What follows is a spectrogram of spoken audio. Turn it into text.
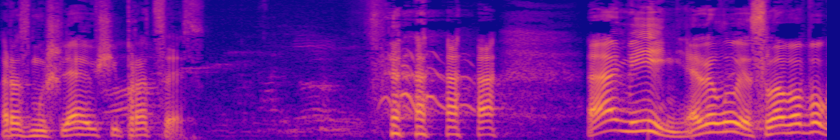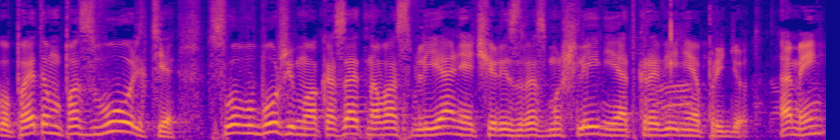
размышляющий процесс. Аминь, аллилуйя, слава Богу. Поэтому позвольте Слову Божьему оказать на вас влияние через размышление и откровение придет. Аминь.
